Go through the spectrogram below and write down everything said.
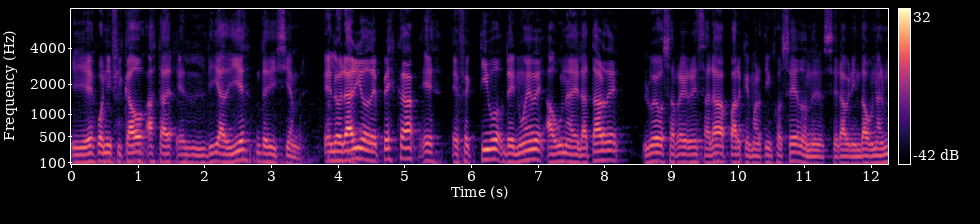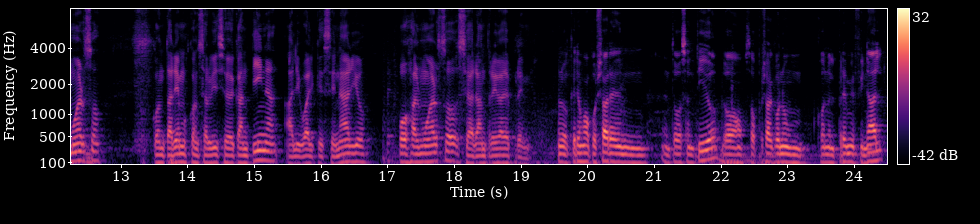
y es bonificado hasta el día 10 de diciembre. El horario de pesca es efectivo de 9 a 1 de la tarde, luego se regresará a Parque Martín José, donde será brindado un almuerzo. Contaremos con servicio de cantina, al igual que escenario. Post almuerzo se hará entrega de premios. Lo queremos apoyar en, todo sentido, lo vamos a apoyar con, un, con el premio final,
